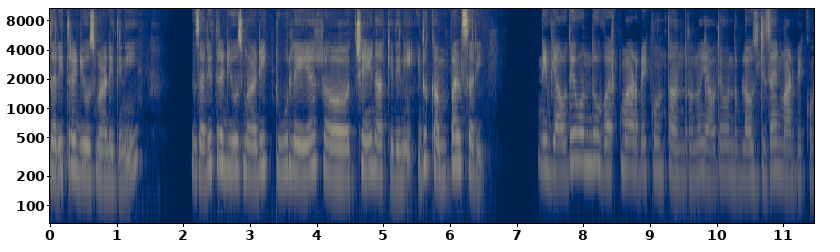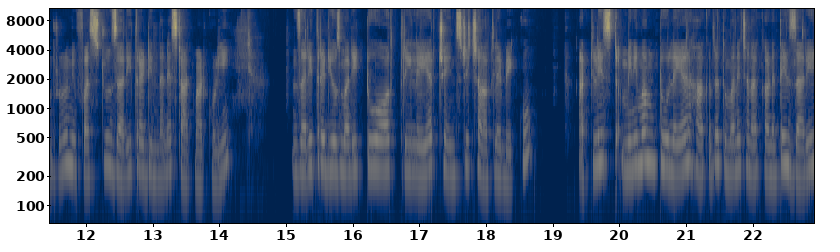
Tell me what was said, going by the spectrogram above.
ಝರಿ ಥ್ರೆಡ್ ಯೂಸ್ ಮಾಡಿದ್ದೀನಿ. ಝರಿ ಥ್ರೆಡ್ ಯೂಸ್ ಮಾಡಿ ಟೂ ಲೇಯರ್ ಚೈನ್ ಹಾಕಿದ್ದೀನಿ. ಇದು ಕಂಪಲ್ಸರಿ ನೀವು ಯಾವುದೇ ಒಂದು ವರ್ಕ್ ಮಾಡಬೇಕು ಅಂತ ಅಂದ್ರೂ ಯಾವುದೇ ಒಂದು ಬ್ಲೌಸ್ ಡಿಸೈನ್ ಮಾಡಬೇಕು ಅಂದ್ರೂ ನೀವು ಫಸ್ಟು ಝರಿ ಥ್ರೆಡ್ಡಿಂದನೇ ಸ್ಟಾರ್ಟ್ ಮಾಡ್ಕೊಳ್ಳಿ. ಝರಿ ಥ್ರೆಡ್ ಯೂಸ್ ಮಾಡಿ two or three layer chain stitch ಹಾಕಲೇಬೇಕು. At least minimum two layer ಹಾಕಿದ್ರೆ ತುಂಬಾ ಚೆನ್ನಾಗಿ ಕಾಣುತ್ತೆ. ಝರಿ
